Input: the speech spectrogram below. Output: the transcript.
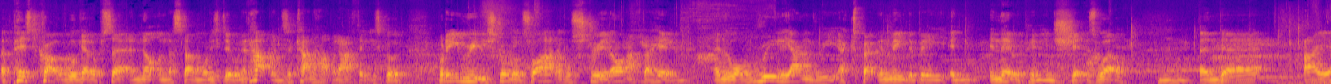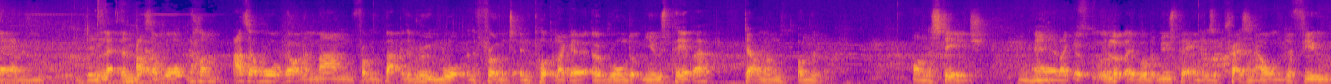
a pissed crowd will get upset and not understand what he's doing. It happens, it can happen, I think he's good. But he really struggled, so I had to go straight on after him. And they were really angry, expecting me to be, in, in their opinion, shit as well. And uh, I, um, Didn't let them as I walked on, as I walked on, a man from the back of the room walked to the front and put like a, a rolled up newspaper down on, on the on the stage. Uh, like a, it looked like a rolled up newspaper, and it was a present. I opened a few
